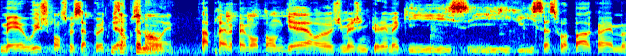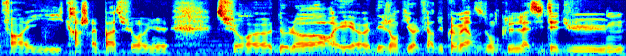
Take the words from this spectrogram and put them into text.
Mais oui, je pense que ça peut être bien. parce Exactement, que ouais. Après, même en temps de guerre, euh, j'imagine que les mecs, ils s'assoient pas quand même, enfin, ils cracheraient pas sur, une, sur euh, de l'or et euh, des gens qui veulent faire du commerce. Donc, la cité du.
